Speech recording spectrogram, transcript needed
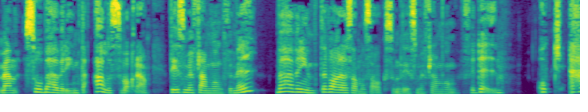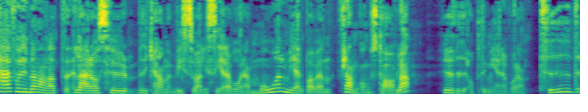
Men så behöver det inte alls vara. Det som är framgång för mig behöver inte vara samma sak som det som är framgång för dig. Och här får vi bland annat lära oss hur vi kan visualisera våra mål med hjälp av en framgångstavla, hur vi optimerar vår tid,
